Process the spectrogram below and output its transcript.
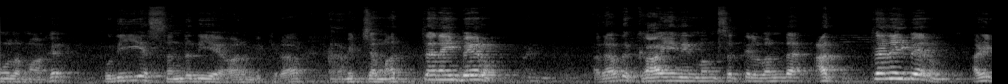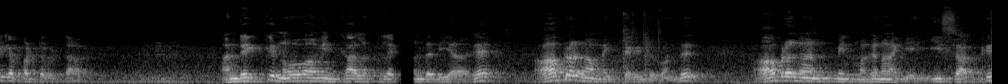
மூலமாக புதிய சந்ததியை ஆரம்பிக்கிறார். மிச்சம் அத்தனை பேரும். அதாவது காயினின் வம்சத்தில் வந்த அத்தனை பேரும் அழிக்கப்பட்டு விட்டார்கள். அன்றைக்கு நோவாவின் காலத்தில் சந்ததியாக ஆப்ரகாமை தெரிந்து கொண்டு ஆப்ரகாமின் மகனாகிய ஈசாக்கு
